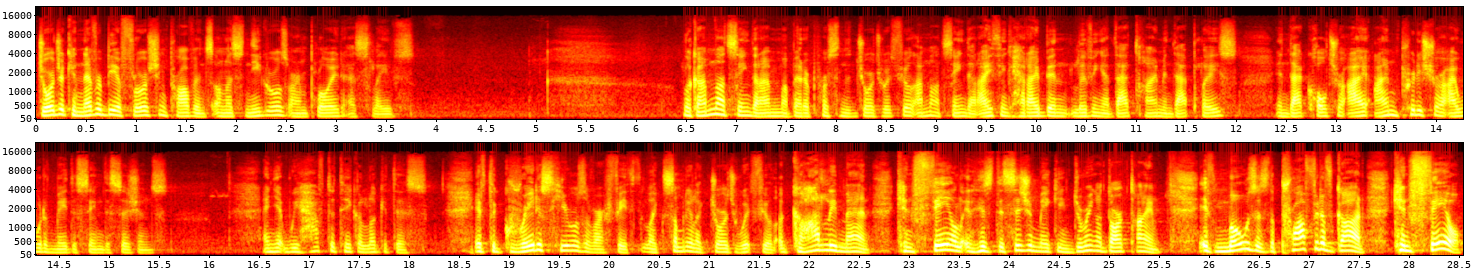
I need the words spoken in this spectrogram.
Georgia can never be a flourishing province unless Negroes are employed as slaves. Look, I'm not saying that I'm a better person than George Whitefield. I'm not saying that. I think, had I been living at that time in that place, in that culture, I, I'm pretty sure I would have made the same decisions. And yet we have to take a look at this. If the greatest heroes of our faith, like somebody like George Whitefield, a godly man, can fail in his decision making during a dark time, if Moses, the prophet of God, can fail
